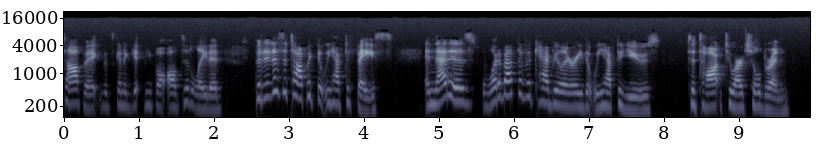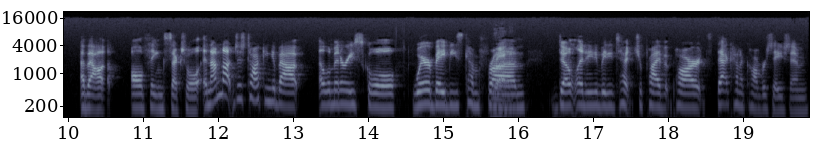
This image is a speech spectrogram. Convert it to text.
topic that's going to get people all titillated, but it is a topic that we have to face. And that is what about the vocabulary that we have to use to talk to our children about all things sexual? And I'm not just talking about elementary school, where babies come from. Right don't let anybody touch your private parts, that kind of conversation.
